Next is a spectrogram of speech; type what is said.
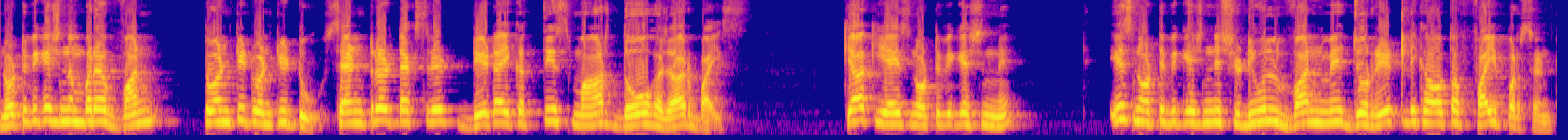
notification number है one twenty twenty two central tax rate dated इकतीस मार्च दो हज़ार बाईस। क्या किया इस नोटिफिकेशन ने? इस नोटिफिकेशन ने शेड्यूल वन में जो रेट लिखा होता five percent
